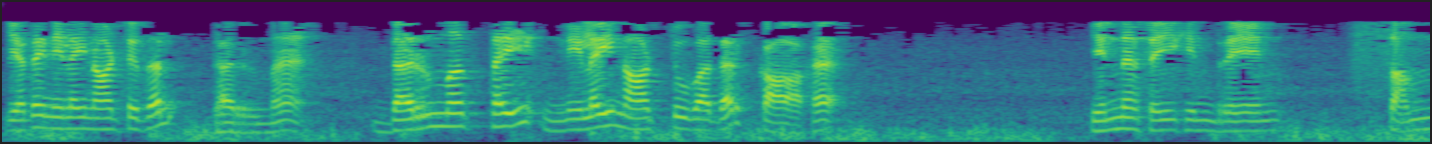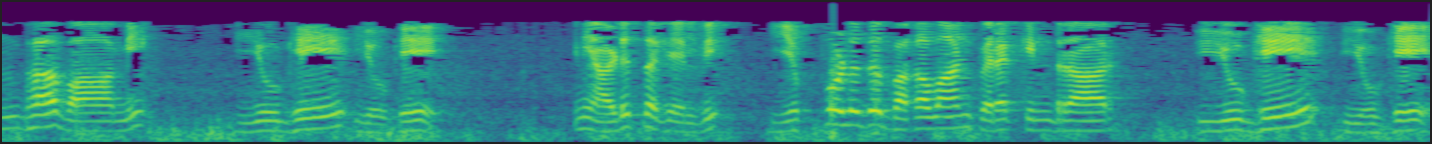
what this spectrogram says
எதை நிலைநாட்டுதல்? தர்ம. தர்மத்தை நிலைநாட்டுவதற்காக. என்ன செய்கின்றேன்? சம்பவாமி யுகே யுகே. இனி அடுத்த கேள்வி. எப்பொழுது பகவான் பிறக்கின்றார்? யுகே யுகே.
